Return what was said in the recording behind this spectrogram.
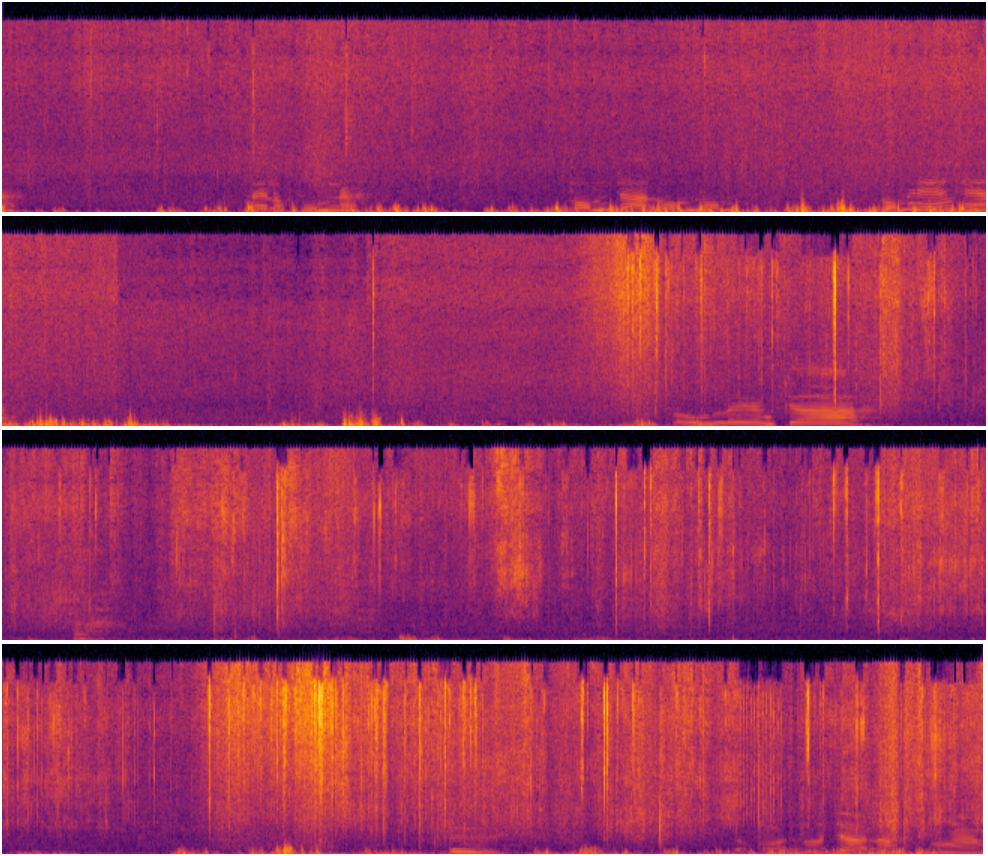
น่ะแต่ละคุมนะล้มจ้ะล้มล้มล้มแหงแหงลมแรงจ้า อืม สะอ่อนนอจ้าเนาะงาม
